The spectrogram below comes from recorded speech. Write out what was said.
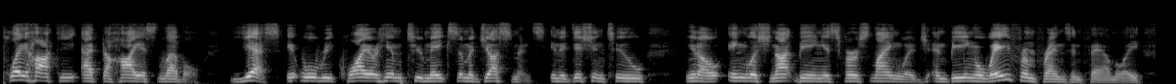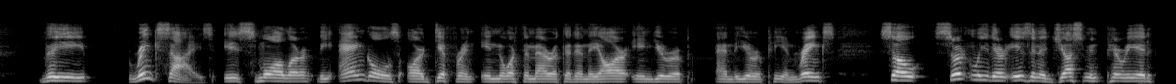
play hockey at the highest level. Yes, it will require him to make some adjustments in addition to, you know, English not being his first language and being away from friends and family. The rink size is smaller. The angles are different in North America than they are in Europe and the European rinks. So, certainly there is an adjustment period.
